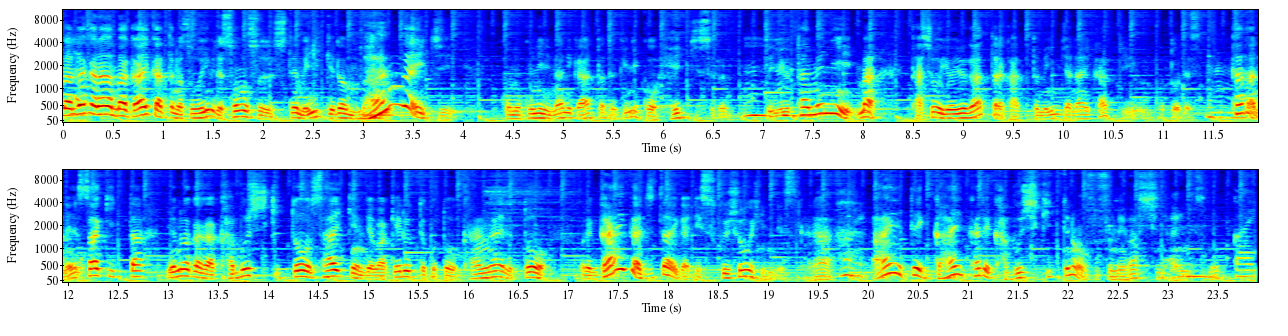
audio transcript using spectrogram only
まあ、だから、まあ、外貨っていうのはそういう意味で損してもいいけど万が一この国に何かあった時にこうヘッジするっていうために、まあ多少余裕があったら買ってもいいんじゃないかということです、ただねさっき言った世の中が株式と債券で分けるってことを考えるとこれ外貨自体がリスク商品ですから、はい、あえて外貨で株式っていうのはおすすめはしないんですね、外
